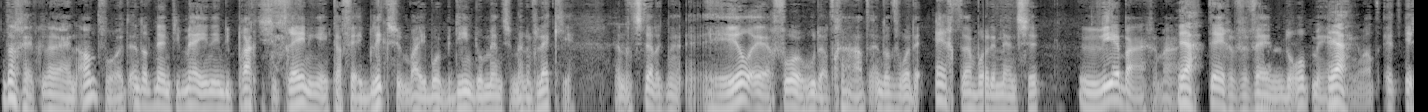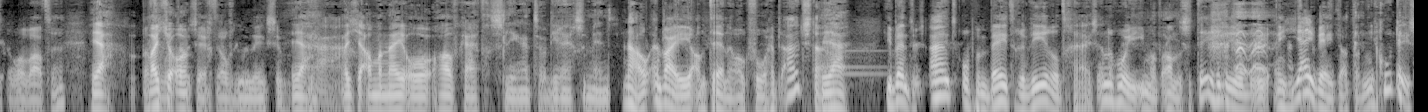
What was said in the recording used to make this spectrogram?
dan geeft Quirijn antwoord. En dat neemt hij mee in, in die praktische trainingen in Café Bliksem, waar je wordt bediend door mensen met een vlekje. En dat stel ik me heel erg voor hoe dat gaat. En dat worden echt, daar worden mensen weerbaar gemaakt Ja. tegen vervelende opmerkingen. Ja. Want het is nogal wat, hè? Ja. Wat, Wat je, zegt over de linkse. ja, wat je allemaal naar je oor- hoofd krijgt geslingerd door die rechtse mensen. Nou, en waar je je antenne ook voor hebt uitstaan. Ja. Je bent dus uit op een betere wereld, Gijs. En dan hoor je iemand anders het tegendeel. En jij weet dat dat niet goed is.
